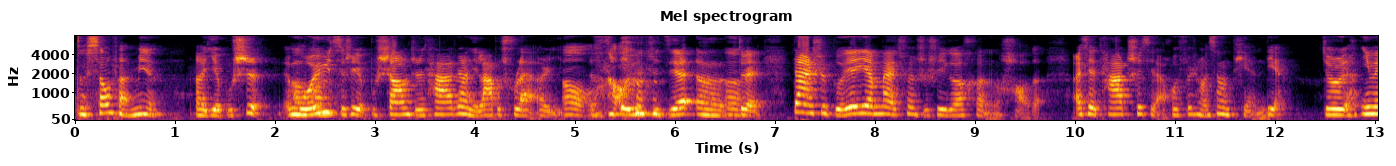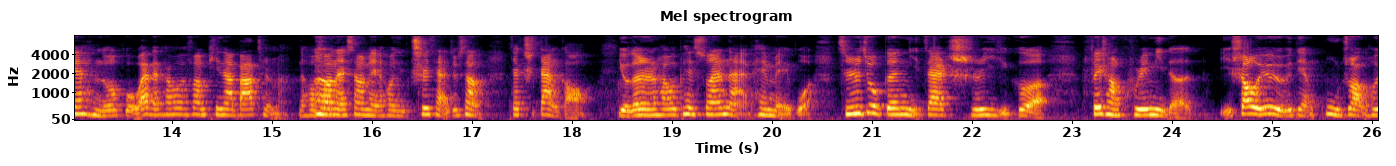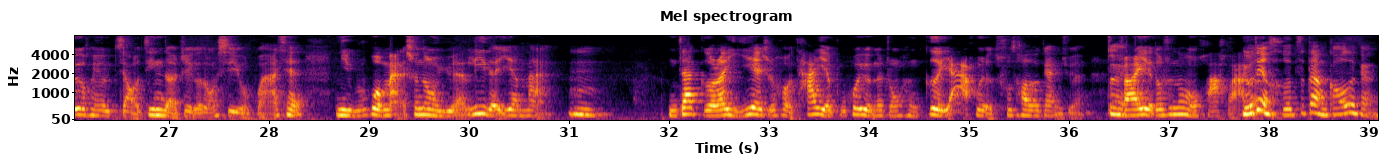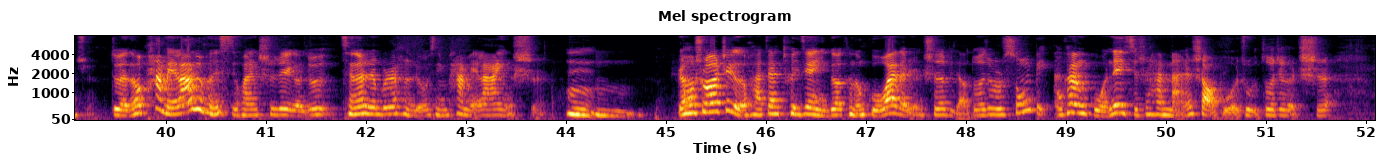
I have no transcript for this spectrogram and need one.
的相反面。呃，也不是，魔芋其实也不伤，只是它让你拉不出来而已。哦 过于直接，嗯，嗯对。但是隔夜燕麦确实是一个很好的，而且它吃起来会非常像甜点，就是因为很多国外的它会放 peanut butter 嘛，然后放在上面以后，你吃起来就像在吃蛋糕。有的人还会配酸奶、配莓果，其实就跟你在吃一个非常 creamy 的。稍微又有一点固状，然后又很有嚼劲的这个东西有关，而且你如果买的是那种原粒的燕麦，嗯，你在隔了一夜之后，它也不会有那种很硌牙或者粗糙的感觉，对反而也都是那种滑滑，有点盒子蛋糕的感觉。对。然后帕梅拉就很喜欢吃这个，就前段时间不是很流行帕梅拉饮食。嗯嗯，然后说到这个的话，再推荐一个可能国外的人吃的比较多，就是松饼。我看国内其实还蛮少博主做这个吃，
